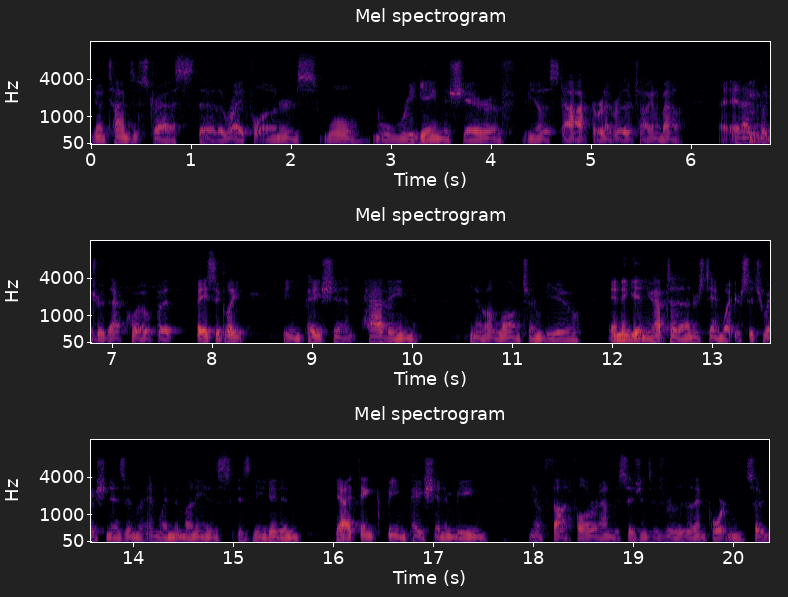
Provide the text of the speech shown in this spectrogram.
you know, times of stress, the the rightful owners will will regain the share of you know the stock or whatever they're talking about. And I Mhm. butchered that quote, but basically being patient, having you know a long term view, and again, you have to understand what your situation is and, and when the money is is needed. And yeah, I think being patient and being you know thoughtful around decisions is really really important. So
